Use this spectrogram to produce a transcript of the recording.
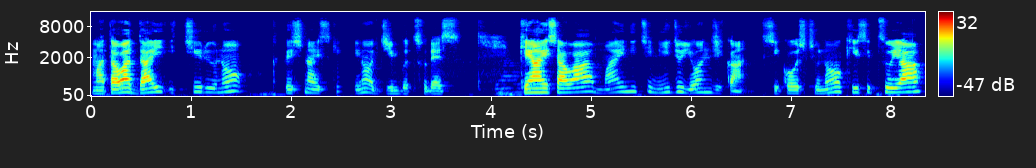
または第一流のクリュナ意識の人物です。敬愛者は毎日24時間、思考主の気質や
